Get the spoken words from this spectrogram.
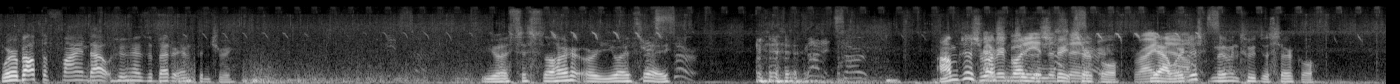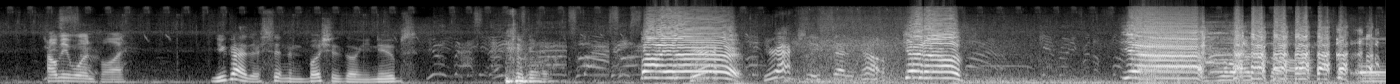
We're about to find out who has the better infantry. USSR or USA? Yes, sir. Got it, sir. I'm just rushing Everybody to the the straight center, circle. right yeah, now. we're just moving to the circle. Help me one fly. You guys are sitting in bushes though, you noobs. You bastard. Fire! You're actually setting up. Get him! Yeah! What the? Oh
